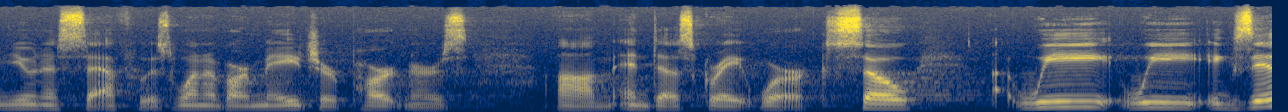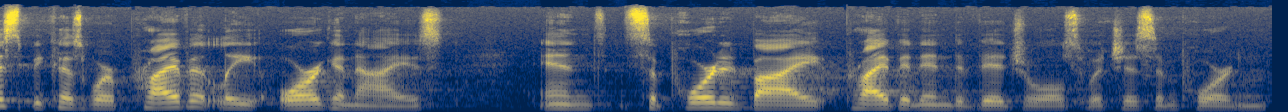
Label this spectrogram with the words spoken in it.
UNICEF, who is one of our major partners um, and does great work. So we, we exist because we're privately organized and supported by private individuals, which is important.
